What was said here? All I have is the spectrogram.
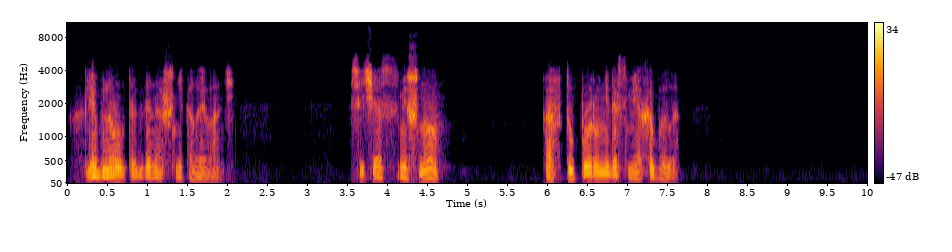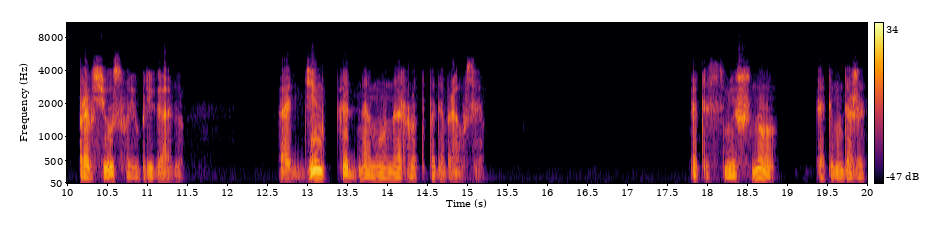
Хлебнул тогда наш Николай Иванович. Сейчас смешно, а в ту пору не до смеха было. Про всю свою бригаду один к одному народ подобрался. Это смешно, этому даже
